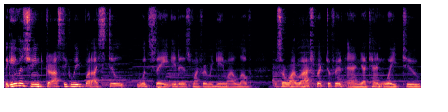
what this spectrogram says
The game has changed drastically, but I still would say it is my favorite game. I love the survival aspect of it, and yeah, can't wait to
